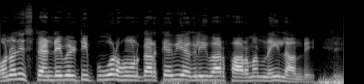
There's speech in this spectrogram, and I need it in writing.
ਉਹਨਾਂ ਦੀ ਸਟੈਂਡੇਬਿਲਿਟੀ ਪੂਰ ਹੋਣ ਕਰਕੇ ਵੀ ਅਗਲੀ ਵਾਰ ਫਾਰਮਰ ਨਹੀਂ ਲਾਉਂਦੇ। ਜੀ।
